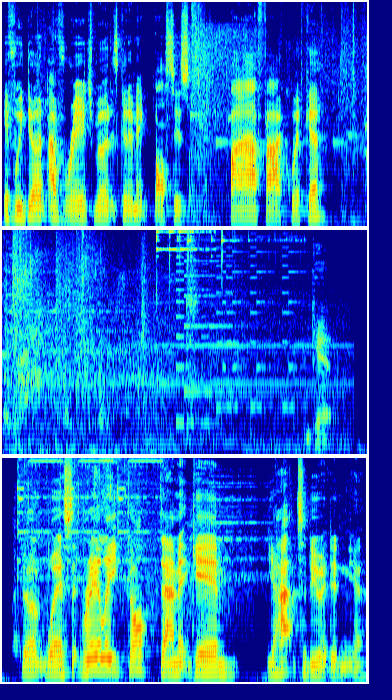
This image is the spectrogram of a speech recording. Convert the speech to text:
If we don't have rage mode, it's going to make bosses far, far quicker. Okay. Don't waste it. Really? God damn it, game. You had to do it, didn't you?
